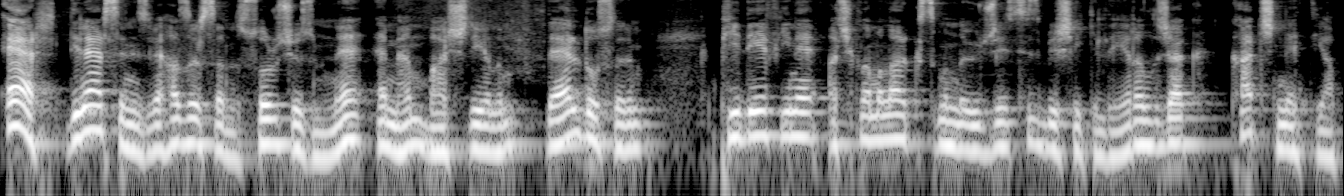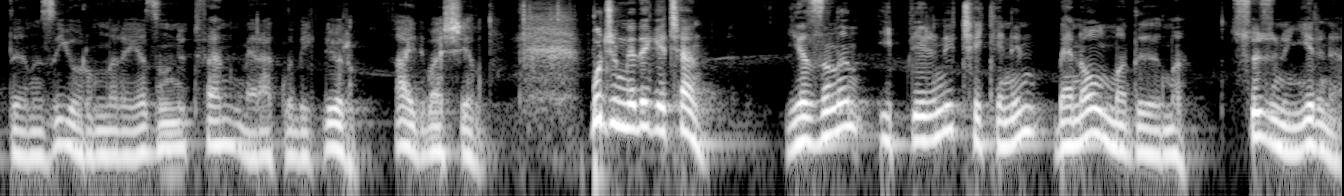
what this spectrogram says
Eğer dilerseniz ve hazırsanız soru çözümüne hemen başlayalım. Değerli dostlarım, PDF yine açıklamalar kısmında ücretsiz bir şekilde yer alacak. Kaç net yaptığınızı yorumlara yazın lütfen. Merakla bekliyorum. Haydi başlayalım. Bu cümlede geçen yazının iplerini çekenin ben olmadığımı sözünün yerine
